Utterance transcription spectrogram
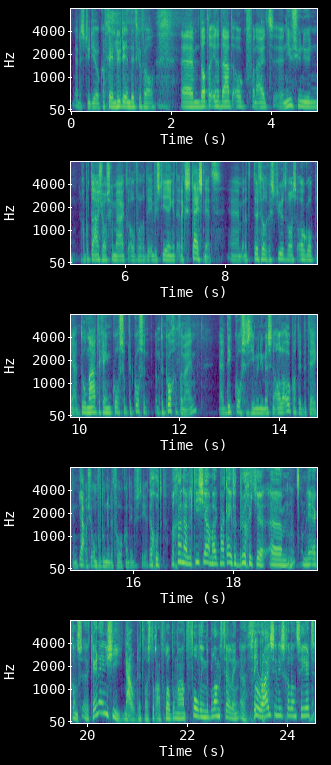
ja, de studio Café Lude in dit geval, ehm, dat er inderdaad ook vanuit uh, een rapportage was gemaakt over de investering in het elektriciteitsnet. Ehm, en dat er te veel gestuurd was ook op ja, doelmatiging kosten op de, kosten, op de korte termijn. Ja, die kosten zien we nu met z'n allen ook wat dit betekent Ja. als je onvoldoende de voorkant investeert. Heel goed. We gaan naar Letitia, maar ik maak even het bruggetje. ehm, Mhm. Meneer Erkons, eh, kernenergie. Nou, dat was toch afgelopen maand vol in de belangstelling. Eh Zeker. Horizon is gelanceerd.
